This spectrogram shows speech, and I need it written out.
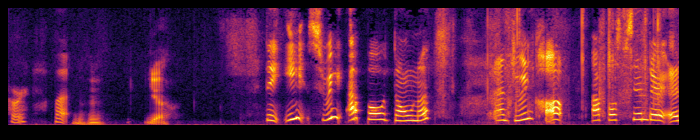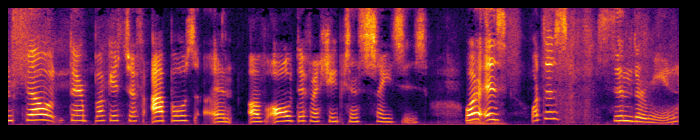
Her. but. Mhm. Yeah. They eat sweet apple donuts and drink hot apple cider and fill their buckets with apples and of all different shapes and sizes. What is what does cinder mean?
